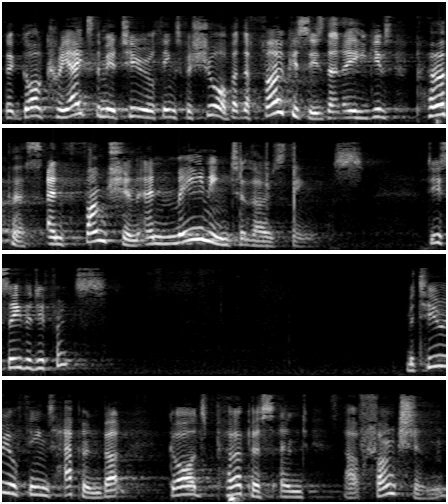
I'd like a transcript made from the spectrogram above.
that God creates the material things for sure, but the focus is that He gives purpose and function and meaning to those things? Do you see the difference? Material things happen, but God's purpose and uh, function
